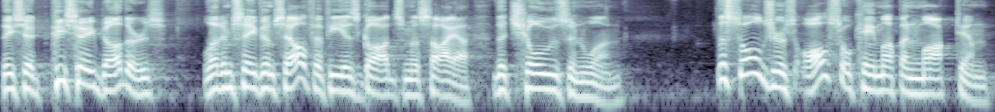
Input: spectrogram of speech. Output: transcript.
They said, He saved others. Let him save himself if he is God's Messiah, the chosen one. The soldiers also came up and mocked him.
